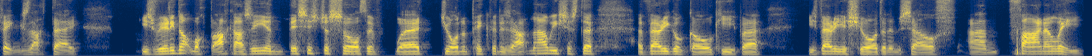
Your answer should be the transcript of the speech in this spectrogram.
things that day. He's really not looked back, has he? And this is just sort of where Jordan Pickford is at now. He's just a, a very good goalkeeper he's very assured in himself, and finally,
